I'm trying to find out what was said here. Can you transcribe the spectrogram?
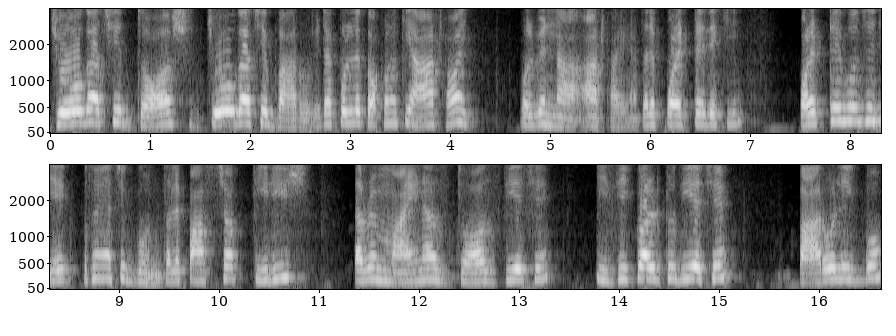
যোগ আছে দশ, যোগ আছে বারো। এটা করলে কখনো কি আট হয়? বলবে না, আট হয় না। তাহলে পরেরটাই দেখি। পরেরটাই বলছে যে, প্রথমে আছে গুণ। তাহলে পাঁচ ছক তিরিশ, তারপরে মাইনাস দশ দিয়েছে ইজ ইকুয়াল টু দিয়েছে, বারো লিখব,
